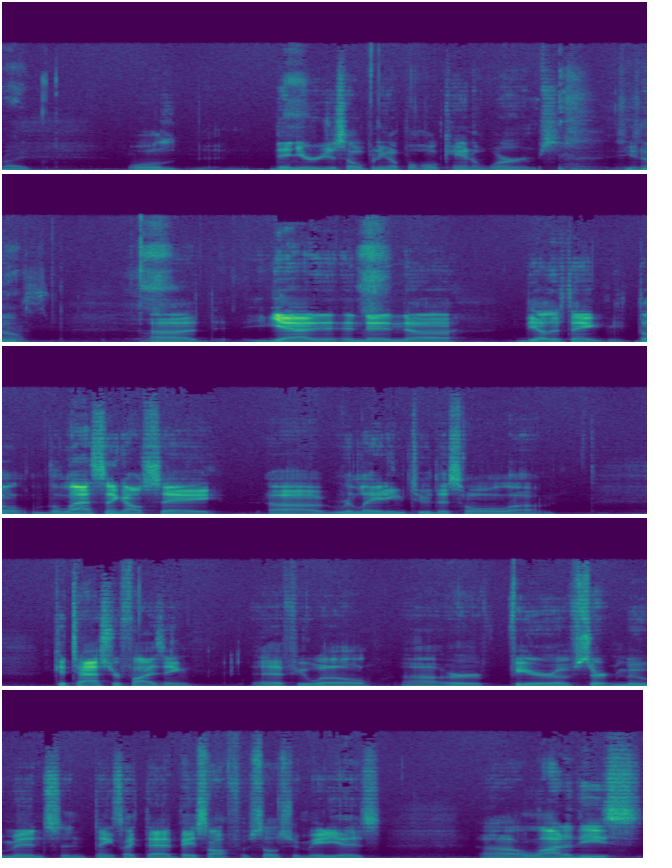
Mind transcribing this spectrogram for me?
Right. well, then you're just opening up a whole can of worms, you know? Yes. Uh, yeah, and then uh, the other thing, the the last thing I'll say uh, relating to this whole um, catastrophizing, if you will, uh, or fear of certain movements and things like that based off of social media is uh, a lot of these,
